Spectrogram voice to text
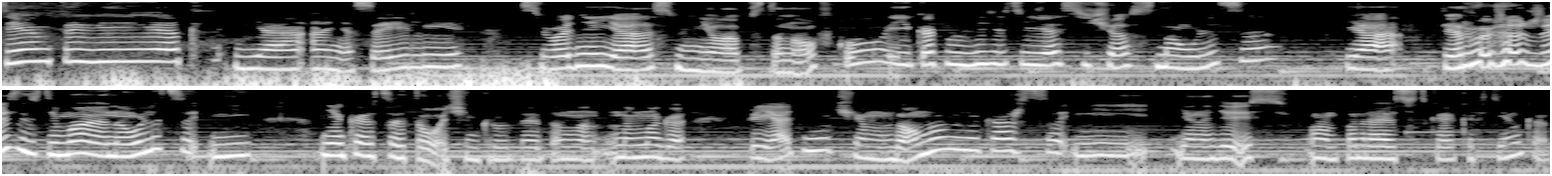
Всем привет! Я Аня Сейли. Сегодня я сменила обстановку, и как вы видите, я сейчас на улице. Я первый раз в жизни снимаю на улице, и мне кажется, это очень круто. Это намного приятнее, чем дома, мне кажется, и я надеюсь, вам понравится такая картинка,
